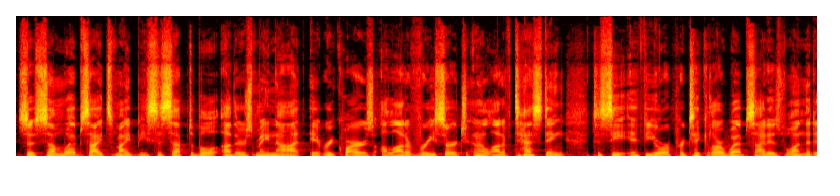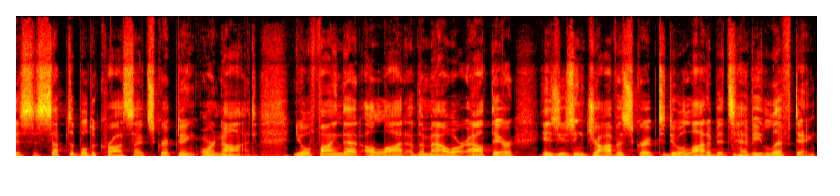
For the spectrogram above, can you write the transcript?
So some websites might be susceptible, others may not. It requires a lot of research and a lot of testing to see if your particular website is one that is susceptible to cross site scripting or not. You'll find that a lot of the malware out there is using JavaScript to do a lot of its heavy lifting.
